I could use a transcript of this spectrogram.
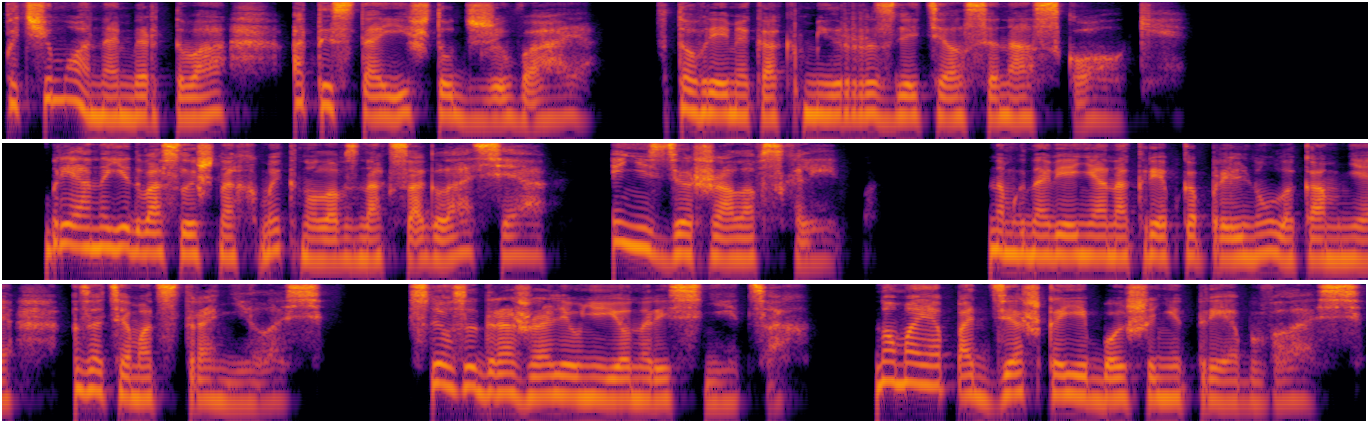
почему она мертва, а ты стоишь тут живая, в то время как мир разлетелся на осколки. Бриана едва слышно хмыкнула в знак согласия и не сдержала всхлип. На мгновение она крепко прильнула ко мне, затем отстранилась. Слезы дрожали у нее на ресницах, но моя поддержка ей больше не требовалась.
